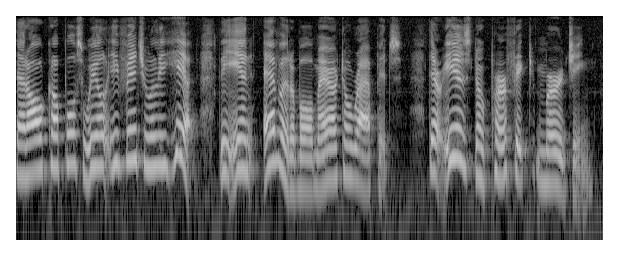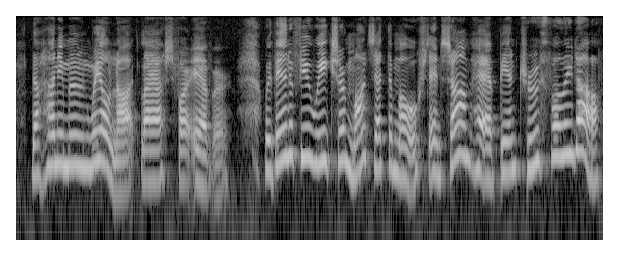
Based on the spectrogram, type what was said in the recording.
that all couples will eventually hit the inevitable marital rapids. There is no perfect merging. The honeymoon will not last forever. Within a few weeks or months at the most, and some have been truthful enough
